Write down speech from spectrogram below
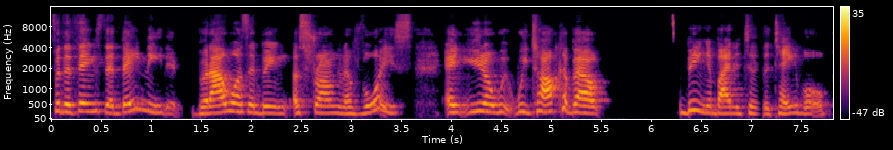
for the things that they needed, but I wasn't being a strong enough voice. And you know, we, we talk about being invited to the table.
